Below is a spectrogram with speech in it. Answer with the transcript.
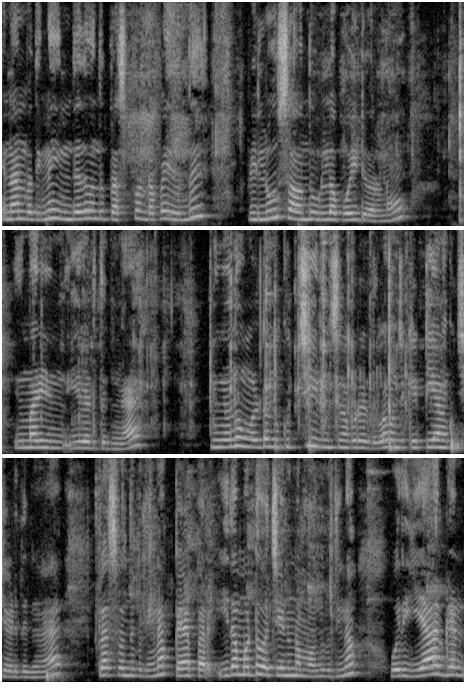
என்னென்னு பார்த்தீங்கன்னா இந்த இது வந்து ப்ரெஸ் பண்ணுறப்ப இது வந்து இப்படி லூஸாக வந்து உள்ளே போயிட்டு வரணும். இது மாதிரி இது எடுத்துக்கோங்க. நீங்கள் வந்து உங்கள்கிட்ட வந்து குச்சி இருந்துச்சுன்னா கூட எடுத்துக்கலாம். கொஞ்சம் கெட்டியான குச்சி எடுத்துக்கோங்க. ப்ளஸ் வந்து பார்த்திங்கன்னா பேப்பர் இதை மட்டும் வச்சுன்னு நம்ம வந்து பார்த்திங்கன்னா ஒரு ஏர்கன்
